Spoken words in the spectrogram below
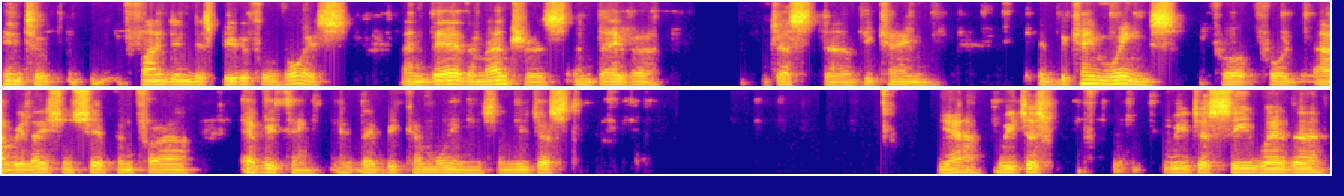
into finding this beautiful voice. And there the mantras and Deva just uh, became, it became wings for, for our relationship and for our everything. They become wings. And we just, yeah, we just we just see where the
